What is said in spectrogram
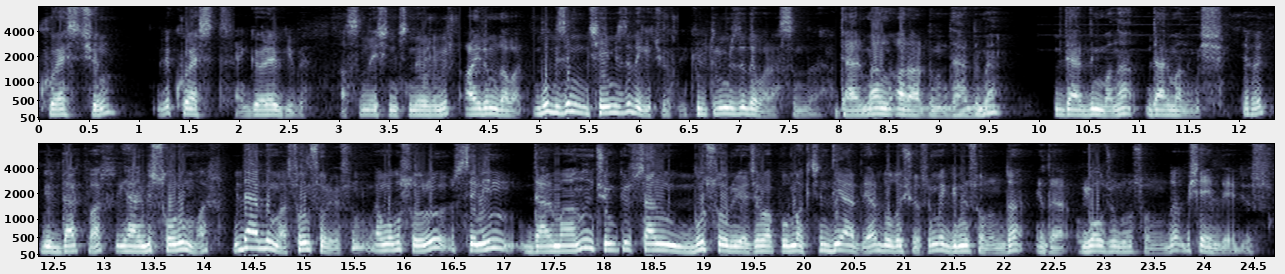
Question ve quest yani görev gibi. Aslında işin içinde öyle bir ayrım da var. Bu bizim şeyimizde de geçiyor. Kültürümüzde de var aslında. Derman arardım derdime. Derdim bana derman imiş. Evet bir dert var. Yani bir sorun var. Bir derdin var. Soru soruyorsun. Ama bu soru senin dermanın çünkü sen bu soruya cevap bulmak için diğer diğer dolaşıyorsun ve günün sonunda ya da yolculuğun sonunda bir şey elde ediyorsun.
